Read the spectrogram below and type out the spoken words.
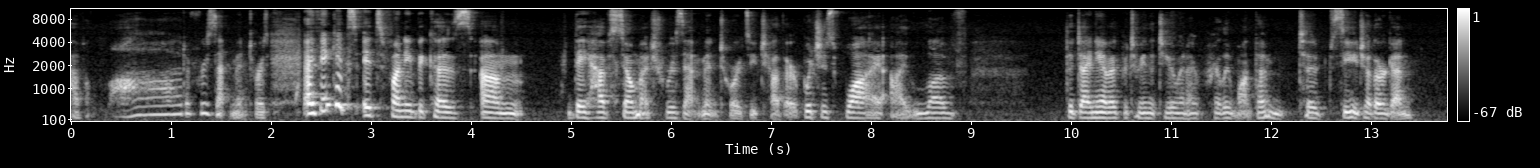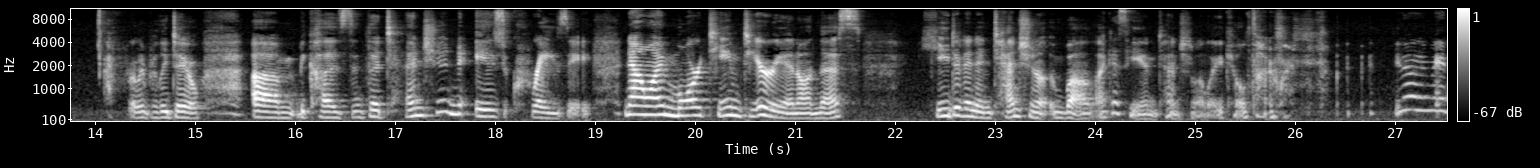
have a lot of resentment towards. I think it's it's funny because um, they have so much resentment towards each other, which is why I love the dynamic between the two, and I really want them to see each other again. I really, really do. Um, because the tension is crazy. Now, I'm more Team Tyrion on this. He didn't intentionally, well, I guess he intentionally killed Tywin. you know what I mean?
